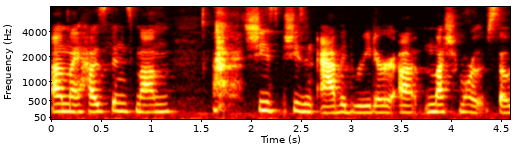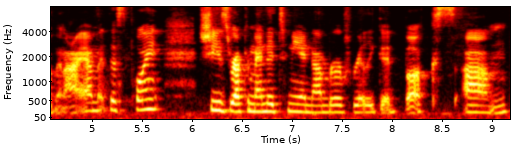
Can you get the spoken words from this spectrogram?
um, my husband's mom she's she's an avid reader uh, much more so than i am at this point. She's recommended to me a number of really good books um,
